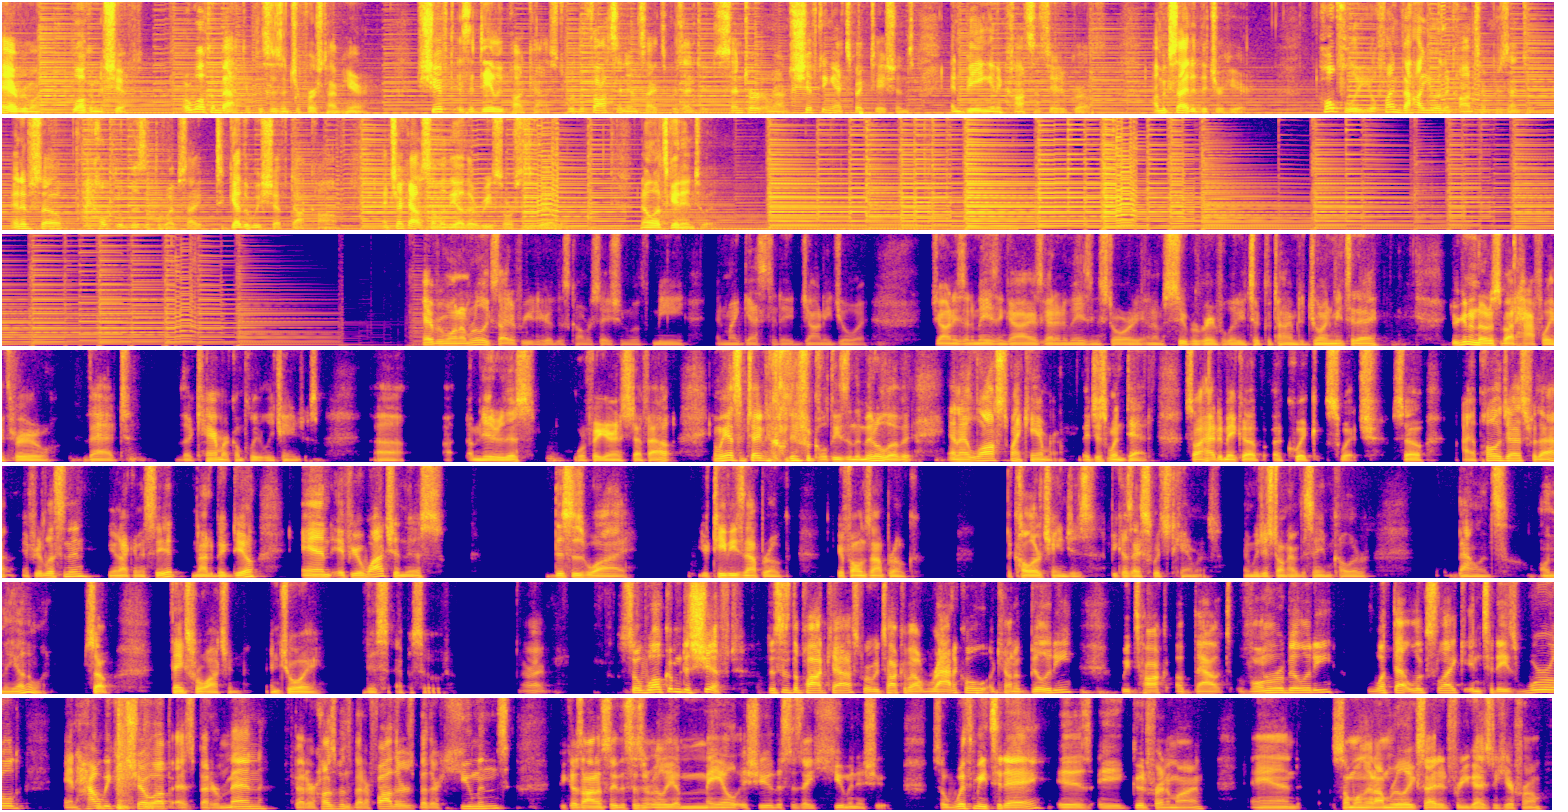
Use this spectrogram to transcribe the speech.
Hey everyone, welcome to Shift, or welcome back if this isn't your first time here. Shift is a daily podcast where the thoughts and insights presented center around shifting expectations and being in a constant state of growth. I'm excited that you're here. Hopefully, you'll find value in the content presented, and if so, I hope you'll visit the website togetherweshift.com and check out some of the other resources available. Now let's get into it. Hey everyone, I'm really excited for you to hear this conversation with me and my guest today, Johnny Joy. Johnny's an amazing guy, he's got an amazing story, and I'm super grateful that he took the time to join me today. You're going to notice about halfway through that the camera completely changes. Uh, I'm new to this. We're figuring stuff out. And we had some technical difficulties in the middle of it, and I lost my camera. It just went dead. So I had to make up a quick switch. So I apologize for that. If you're listening, you're not going to see it. Not a big deal. And if you're watching this, this is why your TV's not broke, your phone's not broke. The color changes because I switched cameras and we just don't have the same color balance on the other one. So, thanks for watching. Enjoy this episode. All right. So, welcome to Shift. This is the podcast where we talk about radical accountability. We talk about vulnerability, what that looks like in today's world, and how we can show up as better men, better husbands, better fathers, better humans. Because honestly, this isn't really a male issue, this is a human issue. So, with me today is a good friend of mine and someone that I'm really excited for you guys to hear from.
